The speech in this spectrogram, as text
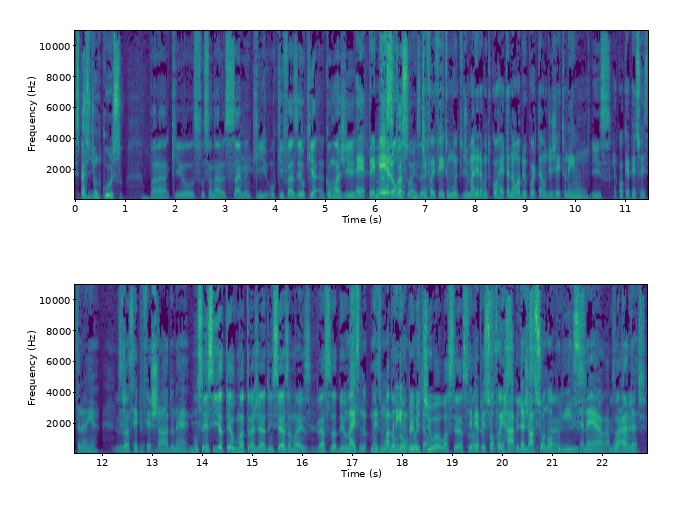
espécie de um curso para que os funcionários saibam que, o que fazer, o que, como agir é, primeiro, nas situações. que é. foi feito muito de maneira muito correta, não abrir o portão de jeito nenhum. Hum, isso. Para qualquer pessoa estranha. Exato. Deixar sempre fechado, né? Não sei se ia ter alguma tragédia em César, mas graças a Deus. Mas, mas não abriram. Não, não permitiu o, o acesso. Você vê, a pessoa foi rápida, isso, já acionou é, a polícia, isso, né? A guarda. Exatamente.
